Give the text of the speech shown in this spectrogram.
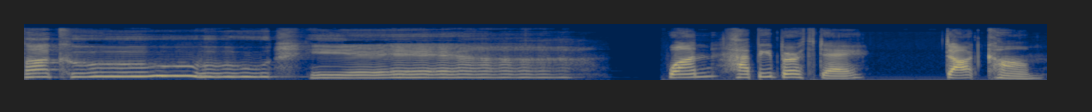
Haku, yeah. One happy birthday dot com.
